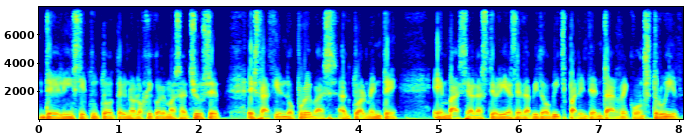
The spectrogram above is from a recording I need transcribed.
del Instituto Tecnológico de Massachusetts, está haciendo pruebas actualmente en base a las teorías de Davidovich para intentar reconstruir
